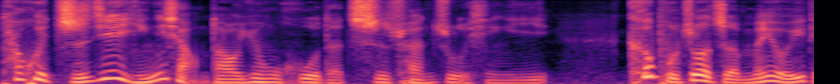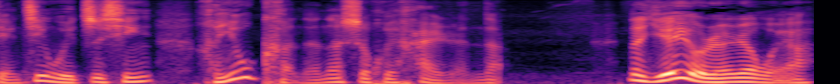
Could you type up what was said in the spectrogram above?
它会直接影响到用户的吃穿住行衣。科普作者没有一点敬畏之心，很有可能呢是会害人的。那也有人认为啊，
